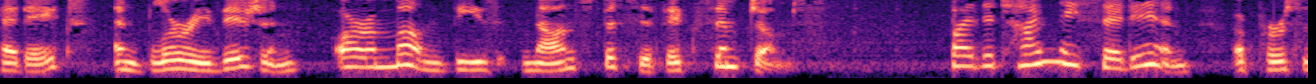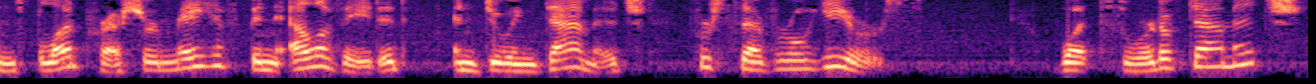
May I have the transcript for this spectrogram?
headaches, and blurry vision are among these nonspecific symptoms. By the time they set in, a person's blood pressure may have been elevated and doing damage for several years. What sort of damage?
